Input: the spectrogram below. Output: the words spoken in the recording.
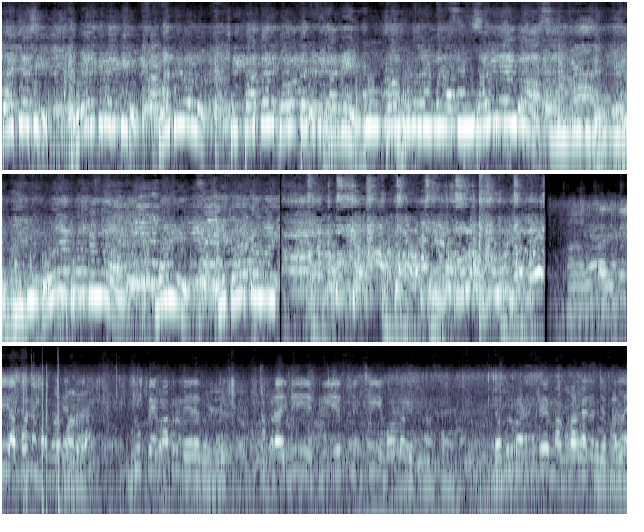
దయచేసి వేదిక మీదకి మంత్రి వాళ్ళు శ్రీ కాకాని గోవర్ధన్ రెడ్డి గారిని సవినయంగా హృదయపూర్వకంగా మరి ఈ కార్యక్రమానికి అకౌంట్ నెంబర్ గ్రూప్ పేరు మాత్రం వేరేది ఉంది అక్కడ ఇది త్రీ ఇయర్స్ నుంచి హోల్డ్లో పెట్టినాం సార్. డబ్బులు పడితే మాకు పర్లేదని చెప్పాలి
